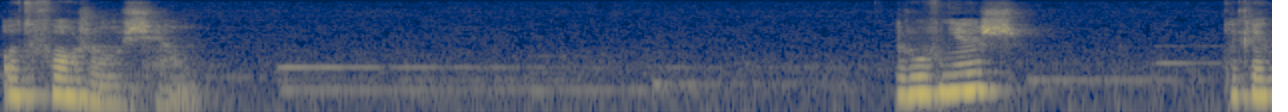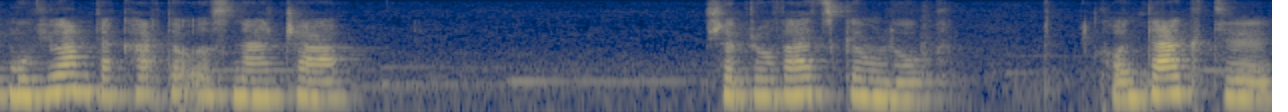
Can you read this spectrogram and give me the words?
otworzą się. Również, tak jak mówiłam, ta karta oznacza przeprowadzkę lub kontakty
